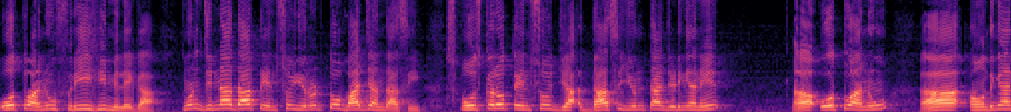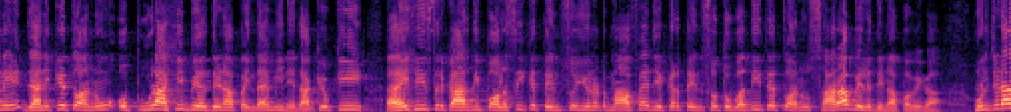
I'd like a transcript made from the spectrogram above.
ਉਹ ਤੁਹਾਨੂੰ ਫ੍ਰੀ ਹੀ ਮਿਲੇਗਾ। ਹੁਣ ਜਿਨ੍ਹਾਂ ਦਾ 300 ਯੂਨਿਟ ਤੋਂ ਵੱਧ ਜਾਂਦਾ ਸੀ ਸਪੋਜ਼ ਕਰੋ 310 ਯੂਨਿਟਾਂ ਜਿਹੜੀਆਂ ਨੇ ਉਹ ਤੁਹਾਨੂੰ ਆਉਂਦੀਆਂ ਨੇ, ਯਾਨੀ ਕਿ ਤੁਹਾਨੂੰ ਉਹ ਪੂਰਾ ਹੀ ਬਿੱਲ ਦੇਣਾ ਪੈਂਦਾ ਹੈ ਮਹੀਨੇ ਦਾ, ਕਿਉਂਕਿ ਇਹੀ ਸਰਕਾਰ ਦੀ ਪਾਲਿਸੀ ਕਿ 300 ਯੂਨਿਟ ਮਾਫ ਹੈ, ਜੇਕਰ 300 ਤੋਂ ਵਧੀ ਤੇ ਤੁਹਾਨੂੰ ਸਾਰਾ ਬਿੱਲ ਦੇਣਾ ਪਵੇਗਾ। ਹੁਣ ਜਿਹੜਾ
